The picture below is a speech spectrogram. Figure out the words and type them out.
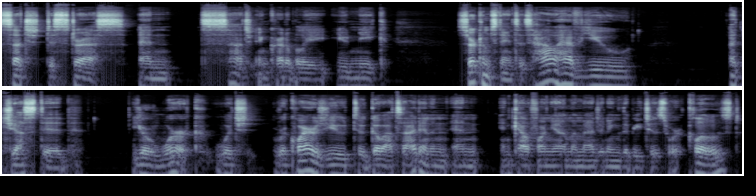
such distress and such incredibly unique circumstances how have you adjusted your work which requires you to go outside and and in California I'm imagining the beaches were closed.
